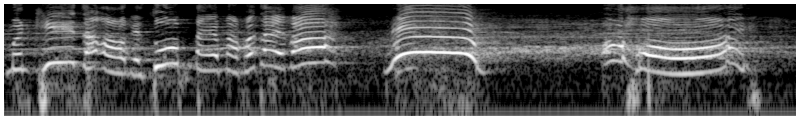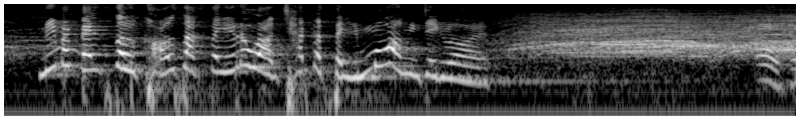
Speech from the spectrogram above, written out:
เหมือนขี้จะออกเดี๋ยวซ่วมเต็มอะเข้าใจปะวิวโอ้โห นี่มันเป็นศึกของศักดิ์ศรีระหว่างฉันกับสีม่วงจริง ๆ เลยโอ้โห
